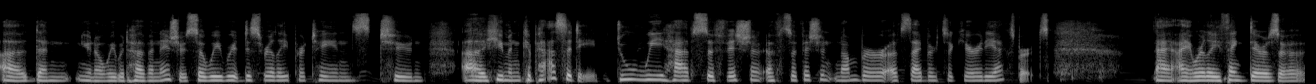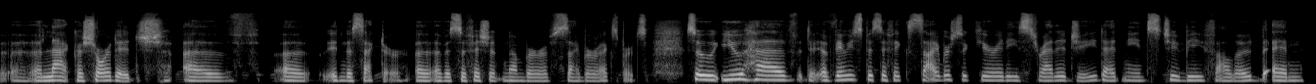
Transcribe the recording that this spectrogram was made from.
uh, then you know we would have an issue. So we re this really pertains to uh, human capacity. Do we have sufficient a sufficient number of cybersecurity experts? I, really think there's a, a, lack, a shortage of uh, in the sector uh, of a sufficient number of cyber experts. So you have a very specific cybersecurity strategy that needs to be followed, and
